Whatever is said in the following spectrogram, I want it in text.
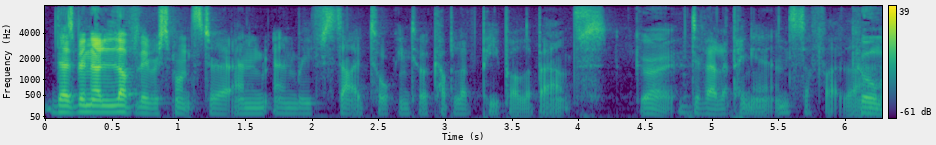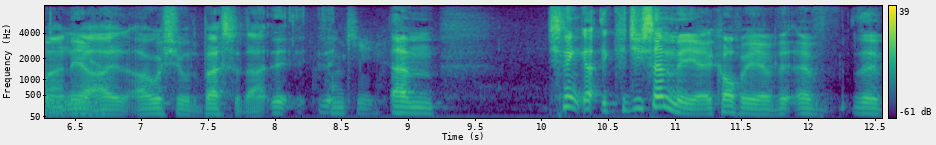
there's been a lovely response to it, and, and we've started talking to a couple of people about Great, developing it and stuff like that. cool, man. And, Yeah, I, I wish you all the best with that. Thank you. Um, do you think? uh, Could you send me a copy of the, of the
